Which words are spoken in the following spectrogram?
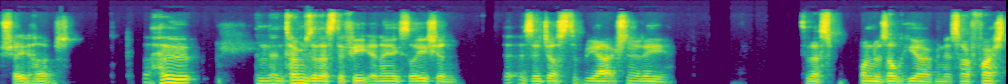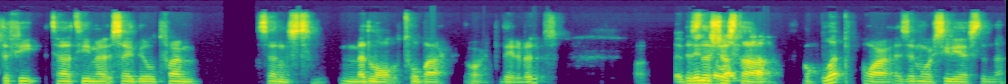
Shite hearts. How, in, in terms of this defeat in isolation, is it just reactionary to this one result here? I mean, it's our first defeat to a team outside the old firm since middle October or thereabouts. Is this just like a, a blip or is it more serious than that?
